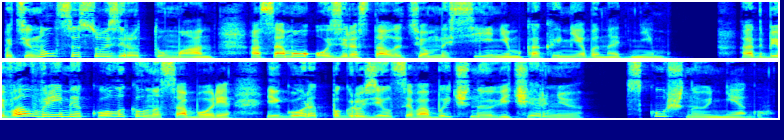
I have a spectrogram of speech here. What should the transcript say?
Потянулся с озера туман, а само озеро стало темно-синим, как и небо над ним. Отбивал время колокол на соборе, и город погрузился в обычную вечернюю, скучную негу.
